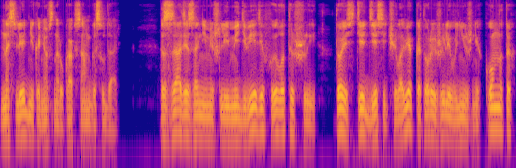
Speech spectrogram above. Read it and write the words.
Наследника нес на руках сам государь. Сзади за ними шли Медведев и Латыши, то есть те десять человек, которые жили в нижних комнатах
